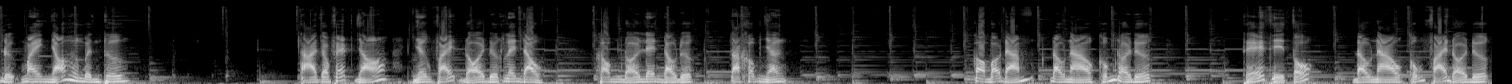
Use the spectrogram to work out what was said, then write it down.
Được may nhỏ hơn bình thường. Ta cho phép nhỏ, Nhưng phải đội được lên đầu. Không đội lên đầu được, Ta không nhận. Con bảo đảm, đầu nào cũng đội được. Thế thì tốt, Đầu nào cũng phải đội được.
